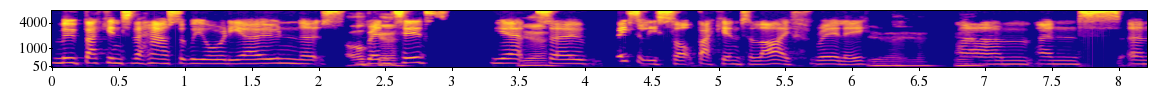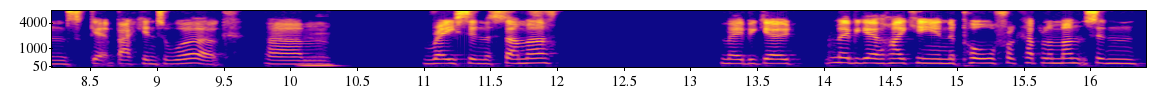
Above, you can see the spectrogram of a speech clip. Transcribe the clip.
move back into the house that we already own that's okay. rented. Yep. Yeah. So basically slot back into life, really. Yeah, yeah, yeah. Um, and and get back into work. Um, yeah. race in the summer. Maybe go maybe go hiking in Nepal for a couple of months in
